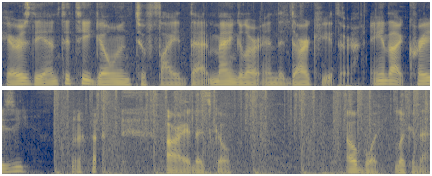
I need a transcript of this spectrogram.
here's the entity going to fight that Mangler in the Dark Aether Ain't that crazy? Alright, let's go. Oh boy, look at that.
